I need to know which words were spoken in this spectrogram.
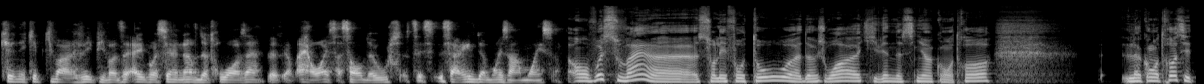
qu'une équipe qui va arriver et va dire Hey, voici un offre de trois ans. Ah ouais, ça sort de où? Ça, ça arrive de moins en moins, ça. On voit souvent euh, sur les photos euh, de joueurs qui viennent de signer un contrat. Le contrat, c'est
